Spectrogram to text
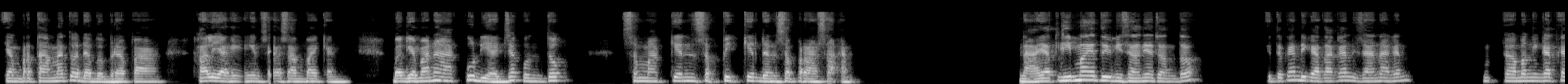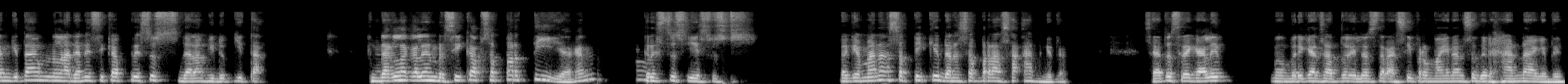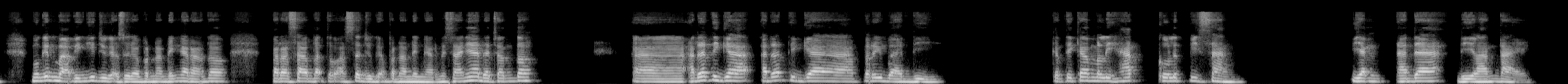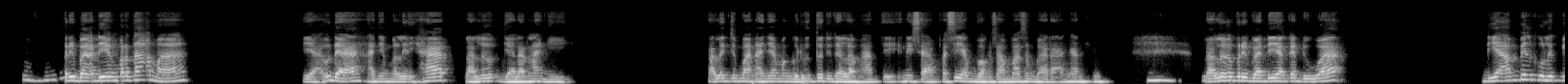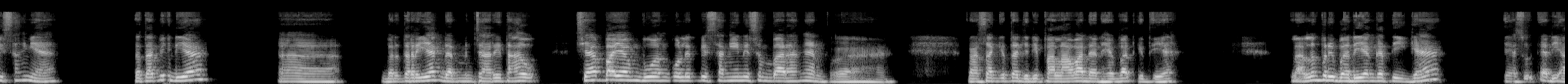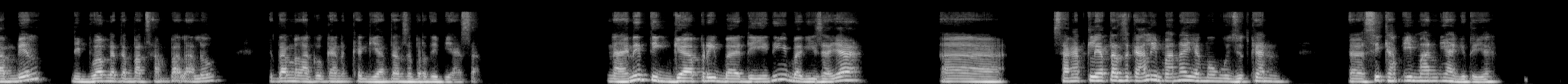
yang pertama itu ada beberapa hal yang ingin saya sampaikan. Bagaimana aku diajak untuk semakin sepikir dan seperasaan. Nah, ayat 5 itu misalnya contoh, itu kan dikatakan di sana kan eh, mengingatkan kita meneladani sikap Kristus dalam hidup kita. Hendaklah kalian bersikap seperti ya kan Kristus Yesus. Bagaimana sepikir dan seperasaan gitu. Saya tuh sering kali memberikan satu ilustrasi permainan sederhana gitu. Mungkin Mbak Pinky juga sudah pernah dengar atau para sahabat tuasa juga pernah dengar. Misalnya ada contoh eh, ada tiga ada tiga pribadi ketika melihat kulit pisang yang ada di lantai. Mhm. Pribadi yang pertama ya udah hanya melihat lalu jalan lagi. Paling cuma hanya menggerutu di dalam hati. Ini siapa sih yang buang sampah sembarangan? Lalu pribadi yang kedua, dia ambil kulit pisangnya, tetapi dia eh, berteriak dan mencari tahu siapa yang buang kulit pisang ini sembarangan. Wah, rasa kita jadi pahlawan dan hebat gitu ya. Lalu pribadi yang ketiga, ya sudah diambil, dibuang ke tempat sampah, lalu kita melakukan kegiatan seperti biasa. Nah, ini tiga pribadi ini bagi saya eh, sangat kelihatan sekali mana yang mewujudkan eh, sikap imannya gitu ya.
